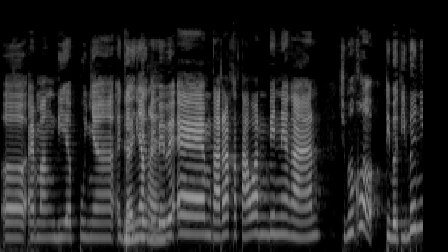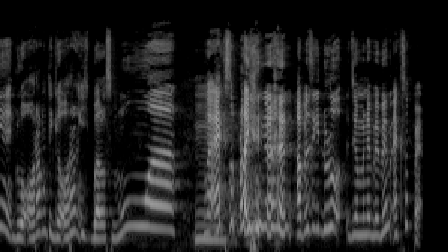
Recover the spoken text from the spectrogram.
eh, emang dia punya eh, ganti-ganti ya? BBM karena ketahuan pinnya kan. Cuma kok tiba-tiba nih dua orang tiga orang Iqbal semua Hmm. nggak accept lagi kan? Apa sih dulu zamannya BBM accept ya?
